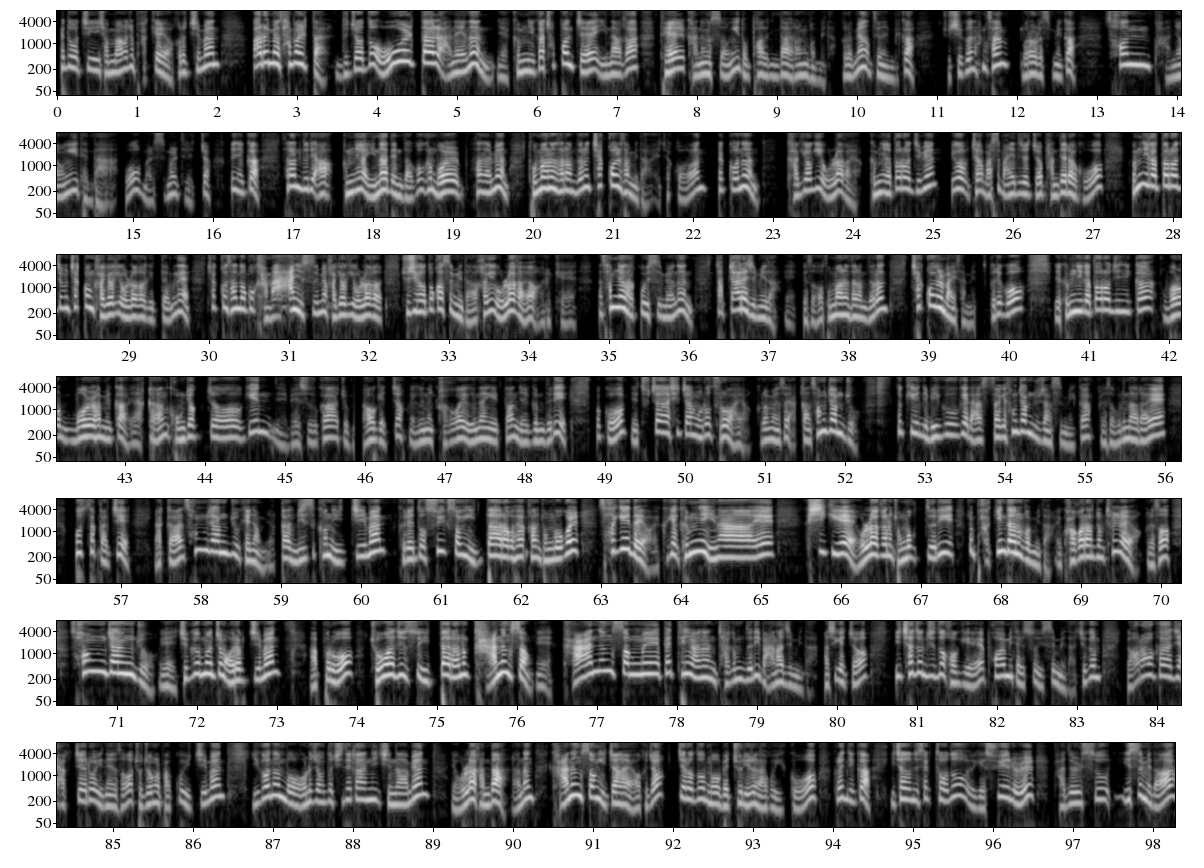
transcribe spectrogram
패드워치 전망은 좀 바뀌어요. 그렇지만 빠르면 3월 달, 늦어도 5월 달 안에는 예, 금리가 첫 번째 인하가 될 가능성이 높아진다라는 겁니다. 그러면 어떻게 됩니까? 주식은 항상 뭐라 그랬습니까? 선 반영이 된다고 말씀을 드렸죠. 그러니까 사람들이 아 금리가 인하된다고 그럼 뭘 사냐면 돈 많은 사람들은 채권을 삽니다. 채권. 채권은 가격이 올라가요. 금리가 떨어지면 이거 제가 말씀 많이 드렸죠. 반대라고. 금리가 떨어지면 채권 가격이 올라가기 때문에 채권 사놓고 가만히 있으면 가격이 올라가 주식하고 똑같습니다. 가격이 올라가요. 이렇게. 3년 갖고 있으면은 짭짤해집니다. 예. 그래서 돈 많은 사람들은 채권을 많이 삽니다. 그리고 예, 금리가 떨어지니까 뭘, 뭘 합니까? 약간 공격적인 예, 매수가 좀 나오겠죠. 예, 은행, 과거에 은행에 있던 예금들이 조금 예, 투자 시장으로 들어와요. 그러면서 약간 성장주 특히 이제 미국의 나스닥이 성장주지 않습니까? 그래서 우리나라의 코스닥 같이 약간 성장주 개념, 약간 리스크는 있지만 그래도 수익성이 있다라고 생각하는 종목을 사게 돼요. 그게 금리 인하의 시기에 올라가는 종목들이 좀 바뀐다는 겁니다. 과거랑 좀 틀려요. 그래서 성장주, 예, 지금은 좀 어렵지만 앞으로 좋아질 수 있다라는 가능성, 예, 가능성에 배팅하는 자금들이 많아집니다. 아시겠죠? 2차 전지도 거기에 포함이 될 수 있습니다. 지금 여러 가지 악재로 인해서 조정을 받고 있지만 이거는 뭐 어느 정도 시간이 지나면 예, 올라간다라는 가능성이 있잖아요. 그죠? 실제로도 뭐 매출이 일어나고 있고 그러니까 2차 전지 섹터도 이게 수혜를 받을 수 있습니다.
